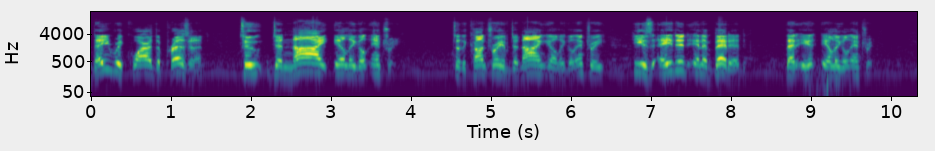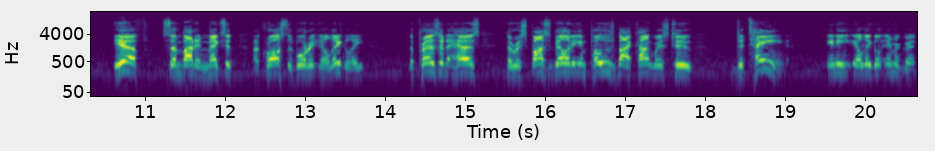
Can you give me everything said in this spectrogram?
they require the president to deny illegal entry. To the contrary of denying illegal entry, he has aided and abetted that illegal entry. If somebody makes it across the border illegally, the president has the responsibility imposed by Congress to detain any illegal immigrant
